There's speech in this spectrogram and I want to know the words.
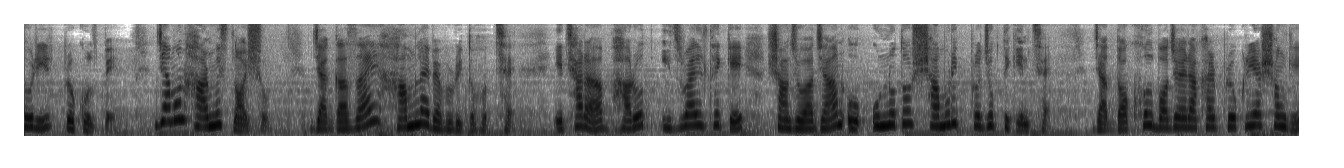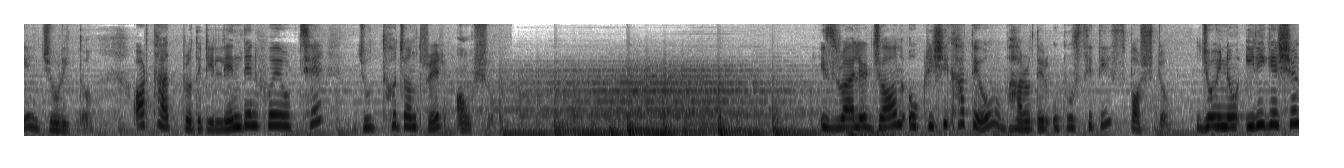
তৈরির প্রকল্পে, যেমন হার্মিস নয়শো, যা গাজায় হামলায় ব্যবহৃত হচ্ছে। এছাড়া ভারত ইসরায়েল থেকে সাঁজোয়া যান ও উন্নত সামরিক প্রযুক্তি কিনছে, যা দখল বজায় রাখার প্রক্রিয়ার সঙ্গে জড়িত। অর্থাৎ প্রতিটি লেনদেন হয়ে উঠছে যুদ্ধযন্ত্রের অংশ। ইসরায়েলের জল ও কৃষি খাতেও ভারতের উপস্থিতি স্পষ্ট। জৈন ইরিগেশন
